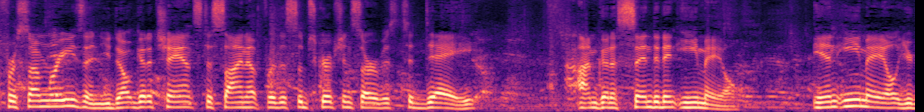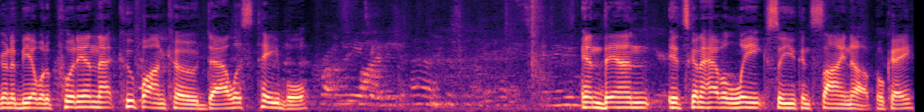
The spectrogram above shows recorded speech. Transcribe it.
for some reason you don't get a chance to sign up for the subscription service today, I'm going to send it an email. In email, you're going to be able to put in that coupon code Dallas Table. And then it's going to have a link so you can sign up, okay?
